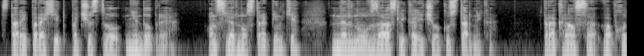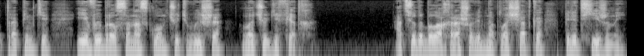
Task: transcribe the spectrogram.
Старый парахит почувствовал недоброе. Он свернул с тропинки, нырнул в заросли колючего кустарника. Прокрался в обход тропинки и выбрался на склон чуть выше лачуги Фетх. Отсюда была хорошо видна площадка перед хижиной,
